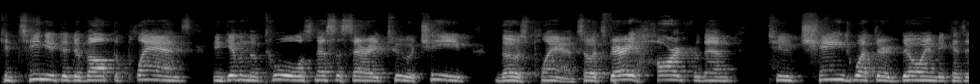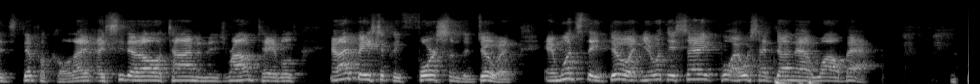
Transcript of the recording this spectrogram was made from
continue to develop the plans and give them the tools necessary to achieve those plans. So it's very hard for them to change what they're doing because it's difficult. I, I see that all the time in these roundtables. And I basically force them to do it. And once they do it, you know what they say? Boy, I wish I'd done that a while back.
